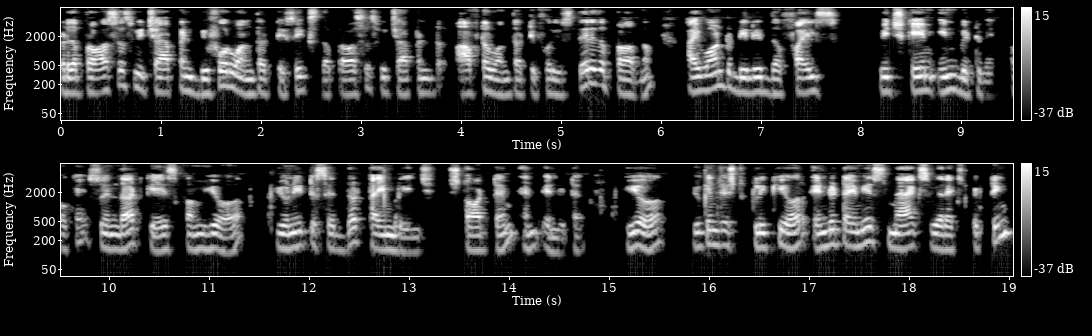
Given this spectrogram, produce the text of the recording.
but the process which happened before 136 the process which happened after 134 is there is a problem. I want to delete the files which came in between. Okay? So in that case come here. You need to set the time range start time and end time. Here you can just click here. End time is max. We are expecting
